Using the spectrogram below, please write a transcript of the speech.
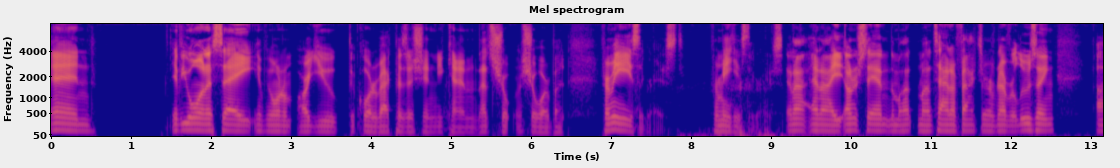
And if you want to say, if you want to argue the quarterback position, you can. That's sure, sure, but for me, he's the greatest. For me, he's the greatest. And I and I understand the Montana factor of never losing uh,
